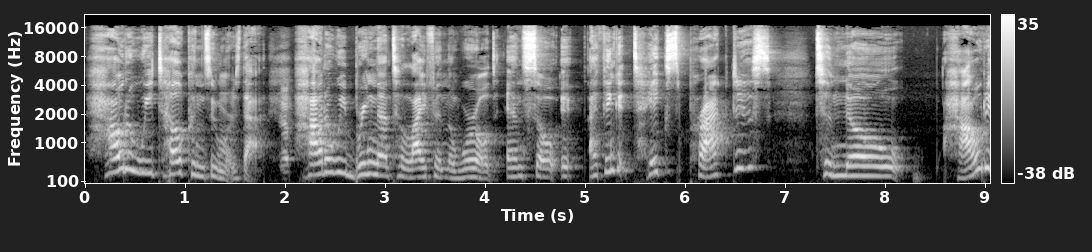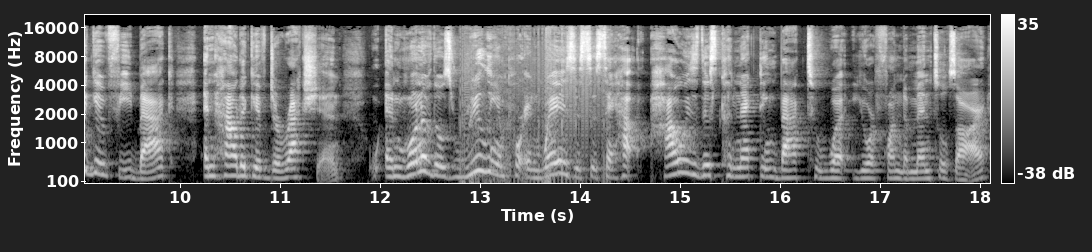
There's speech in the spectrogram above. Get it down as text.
how do we tell consumers that? How do we bring that to life in the world? And so it, I think it takes practice to know how to give feedback and how to give direction. And one of those really important ways is to say, how, how is this connecting back to what your fundamentals are?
